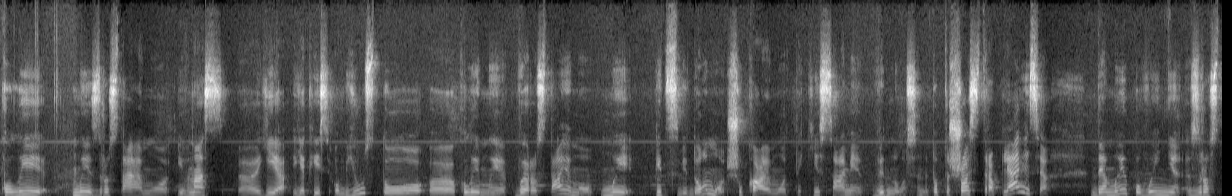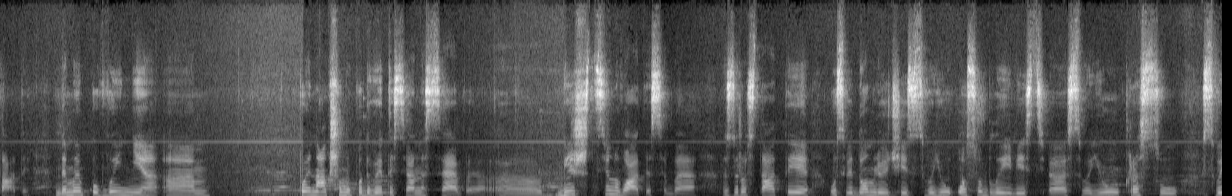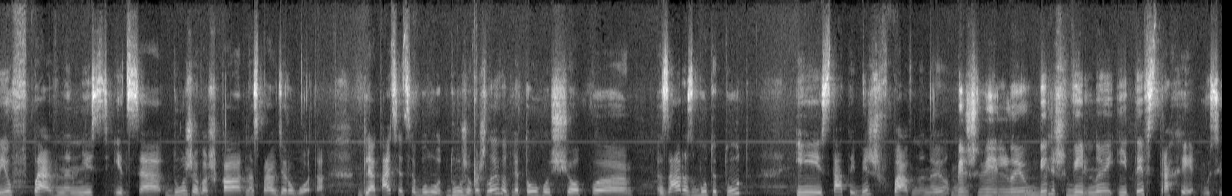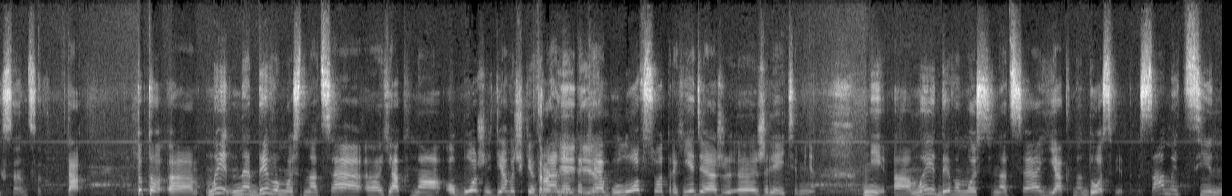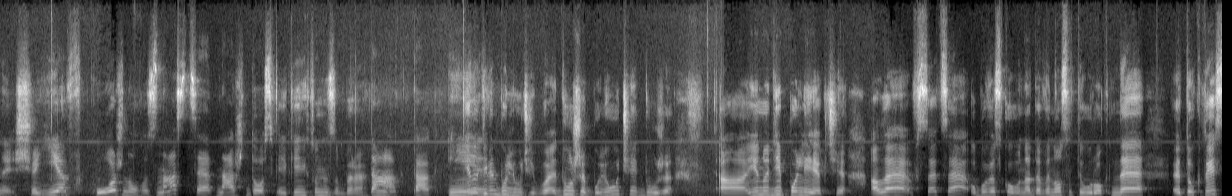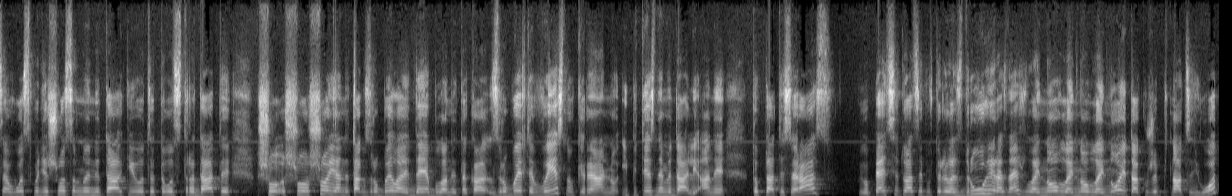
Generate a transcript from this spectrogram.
коли ми зростаємо і в нас е, є якийсь об'юз, то е, коли ми виростаємо, ми підсвідомо шукаємо такі самі відносини. Тобто щось трапляється, де ми повинні зростати, де ми повинні. е, по-інакшому подивитися на себе, е, більш цінувати себе, зростати, усвідомлюючи свою особливість, е, свою красу, свою впевненість, і це дуже важка насправді робота. Для Каті це було дуже важливо для того, щоб е, зараз бути тут і стати більш впевненою, Більш вільною більш вільною і йти в страхи. в усіх сенсах. Так. Тобто е, ми не дивимося на це е, як на о Боже, дівчатки, в мене таке було, все, трагедія, е, жалійте мене. Ні, ми дивимося на це як на досвід. Саме цінне, що є в кожного з нас, це наш досвід. Який ніхто не забере. Так, так. І Іноді він болючий буває, дуже болючий, дуже. А, іноді полегче. Але все це обов'язково треба виносити урок. Не товктися, господі, що зі мною не так, і от, це от страдати, що, що, що я не так зробила, де я була не така. Зробити висновки реально і піти з ними далі, а не топтатися раз. І опять ситуація повторилась другий раз, знаєш, в лайно, в лайно, в лайно, і так уже 15 років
